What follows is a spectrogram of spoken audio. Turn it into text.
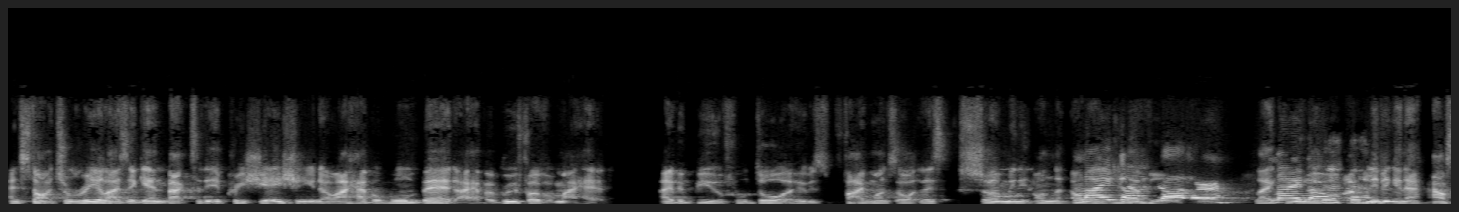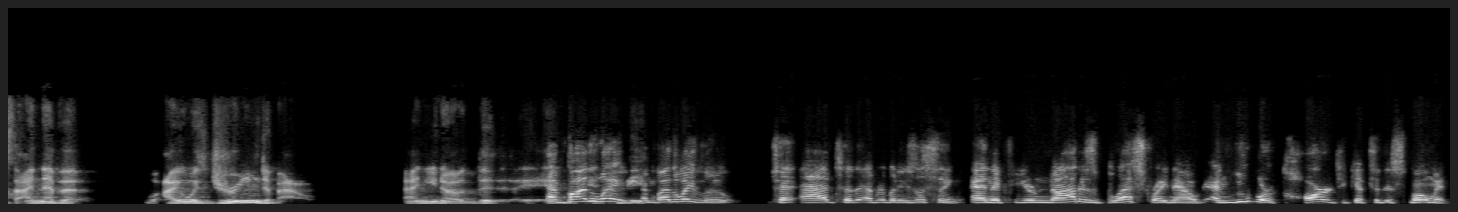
and start to realize again, back to the appreciation, you know, I have a warm bed, I have a roof over my head. I have a beautiful daughter who's five months old. There's so many on the on My the level. goddaughter. Like My you know, I'm living in a house that I never, I always dreamed about. And you know, the, And by the it- way, it- and by the way, Lou, to add to the, everybody's listening, and if you're not as blessed right now, and Lou worked hard to get to this moment,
